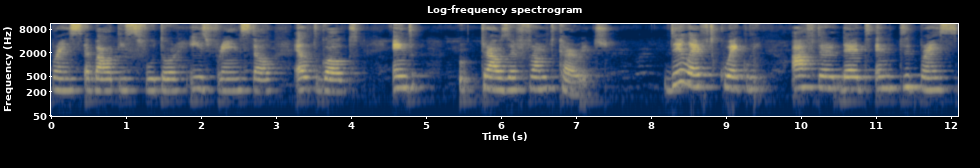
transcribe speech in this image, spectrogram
prince about his future, his friends stole health gold and trousers from the carriage. They left quickly after that and the prince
